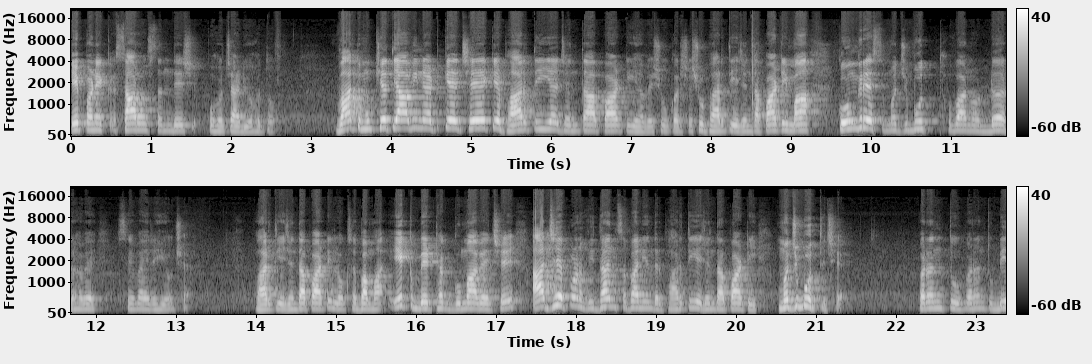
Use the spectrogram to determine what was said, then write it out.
એ પણ એક સારો સંદેશ પહોંચાડ્યો હતો. વાત મુખ્ય ત્યાં આવીને અટકે છે કે ભારતીય જનતા પાર્ટી હવે શું કરશે? શું ભારતીય જનતા પાર્ટીમાં કોંગ્રેસ મજબૂત થવાનો ડર હવે સેવાઈ રહ્યો છે? ભારતીય જનતા પાર્ટી લોકસભામાં એક બેઠક ગુમાવે છે. આજે પણ વિધાનસભાની અંદર ભારતીય જનતા પાર્ટી મજબૂત છે. પરંતુ પરંતુ બે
